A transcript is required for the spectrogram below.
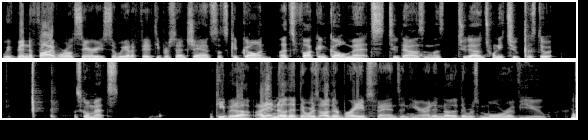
we've been to five World Series. So we got a 50% chance. Let's keep going. Let's fucking go Mets 2000. Let's 2022. Let's do it. Let's go Mets. Keep it up. I didn't know that there was other Braves fans in here. I didn't know that there was more of you.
